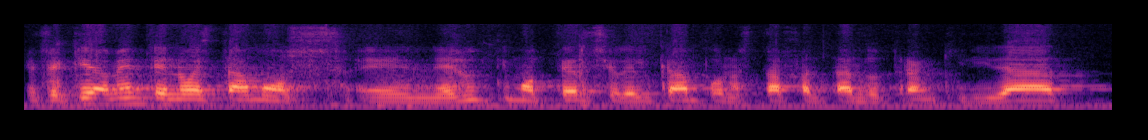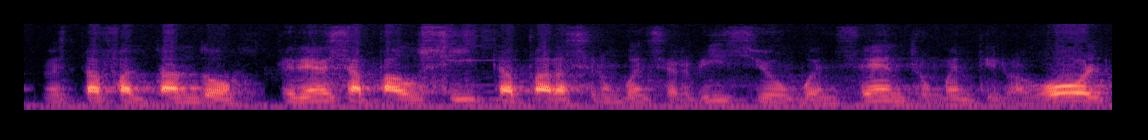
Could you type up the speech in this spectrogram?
Efectivamente no estamos en el último tercio del campo, nos está faltando tranquilidad, nos está faltando tener esa pausita para hacer un buen servicio, un buen centro, un buen tiro a gol.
